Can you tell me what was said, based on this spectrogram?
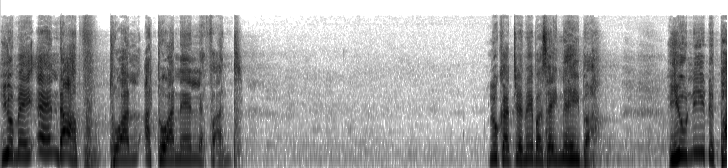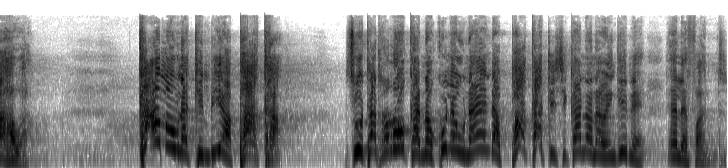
You may end up to, a, to an elephant. Look at your neighbor, say, neighbor, you need power. Kama unakimbia paka, si utatoroka na kule unaenda paka akishikana na wengine elephant.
